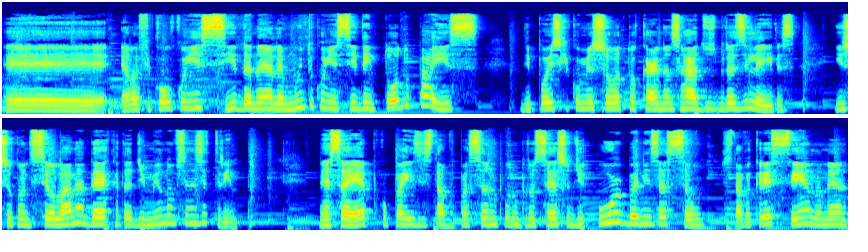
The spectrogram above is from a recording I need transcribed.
É, ela ficou conhecida, né? Ela é muito conhecida em todo o país depois que começou a tocar nas rádios brasileiras. Isso aconteceu lá na década de 1930. Nessa época, o país estava passando por um processo de urbanização, estava crescendo, né?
